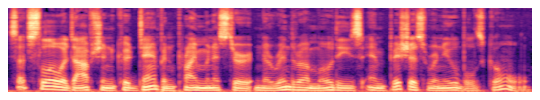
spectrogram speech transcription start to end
Such slow adoption could dampen Prime Minister Narendra Modi's ambitious renewables goal.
